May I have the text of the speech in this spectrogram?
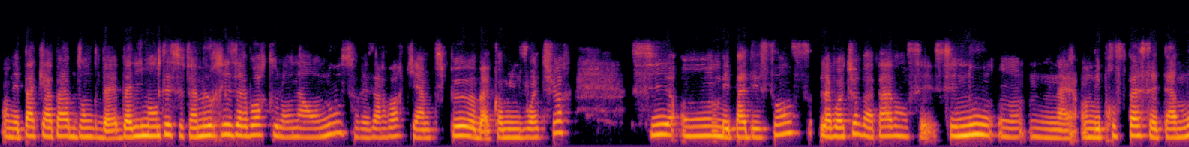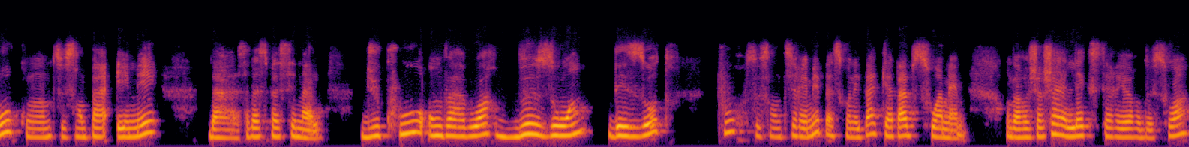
on n'est pas capable donc d'alimenter ce fameux réservoir que l'on a en nous, ce réservoir qui est un petit peu bah, comme une voiture si on ne met pas d'essence, la voiture ne va pas avancer. Si nous, on n'éprouve pas cet amour, qu'on ne se sent pas aimé, bah, ça va se passer mal. Du coup, on va avoir besoin des autres pour se sentir aimé parce qu'on n'est pas capable soi-même. On va rechercher à l'extérieur de soi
